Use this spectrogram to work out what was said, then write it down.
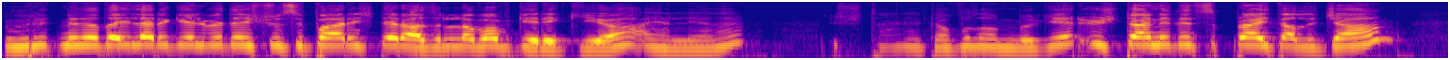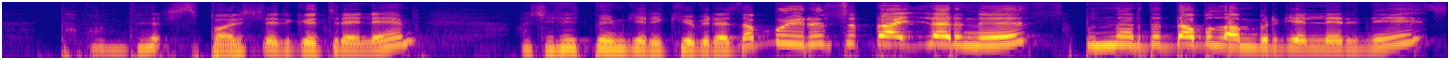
Öğretmen adayları gelmeden şu siparişleri hazırlamam gerekiyor. Ayarlayalım. 3 tane double hamburger, 3 tane de Sprite alacağım. Tamamdır. Siparişleri götürelim. Acele etmem gerekiyor birazdan. Buyurun Sprite'larınız. Bunlar da double hamburgerleriniz.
